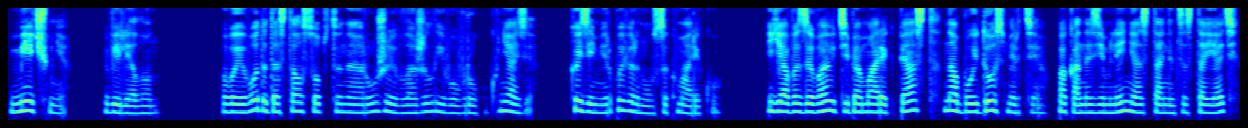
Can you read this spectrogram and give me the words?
«Меч мне!» — велел он. Воевода достал собственное оружие и вложил его в руку князя. Казимир повернулся к Марику. «Я вызываю тебя, Марик Пяст, на бой до смерти, пока на земле не останется стоять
